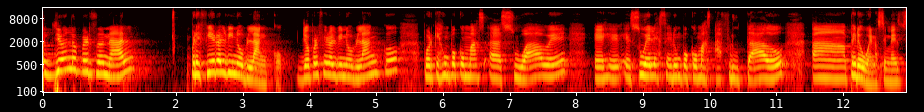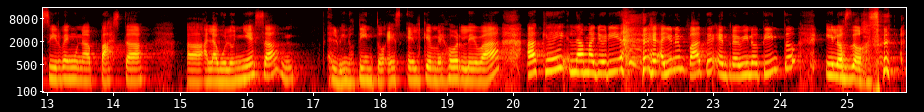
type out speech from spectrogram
Ah, yo en lo personal prefiero el vino blanco. Yo prefiero el vino blanco porque es un poco más ah, suave, suele ser un poco más afrutado, pero bueno, si me sirven una pasta a la boloñesa, el vino tinto es el que mejor le va. Ok, la mayoría, hay un empate entre vino tinto y los dos.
